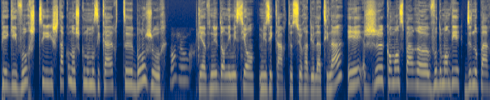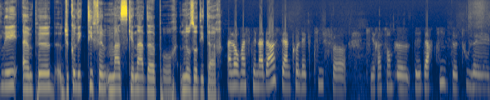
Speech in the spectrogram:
Peggy Wurst et está conosco no Musicarte. Bonjour. Bonjour. Bienvenue dans l'émission Musicarte sur Radio Latina. Et je commence par euh, vous demander de nous parler un peu du collectif Masquenada pour nos auditeurs. Alors Masquenada, c'est un collectif euh, qui rassemble des artistes de tous les,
